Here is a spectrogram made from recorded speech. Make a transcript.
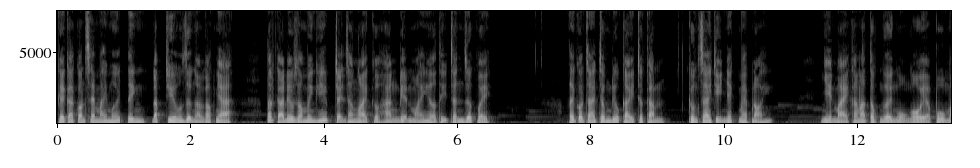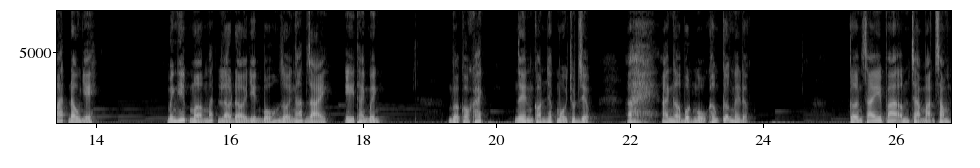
kể cả con xe máy mới tinh, đắp chiếu dựng ở góc nhà. Tất cả đều do Minh Hiếp chạy ra ngoài cửa hàng điện máy ở thị trấn rước về. Thấy con trai chống điếu cày trước cầm Cường say chỉ nhếch mép nói. Nhìn mày khác là tộc người ngủ ngồi ở pù mát đâu nhỉ? Minh Hiếp mở mắt lờ đờ nhìn bố rồi ngáp dài, y thành minh. Vừa có khách, nên con nhấp môi chút rượu. Ai, ai ngờ bột ngủ không cưỡng này được. Cường say pha ấm trà mạn xong,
